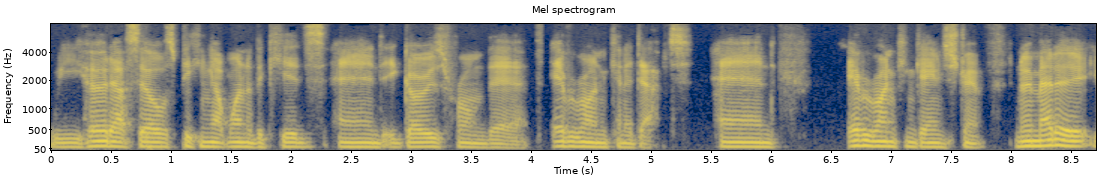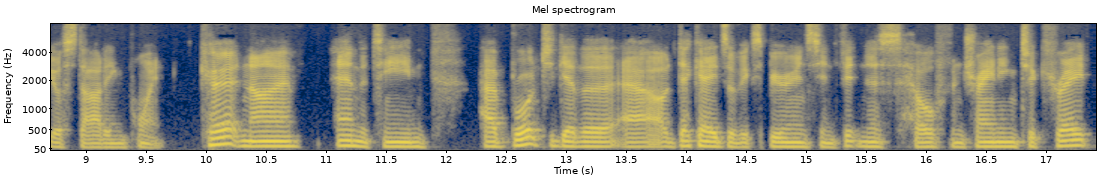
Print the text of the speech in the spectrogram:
We hurt ourselves picking up one of the kids, and it goes from there. Everyone can adapt and everyone can gain strength, no matter your starting point. Kurt and I and the team have brought together our decades of experience in fitness, health, and training to create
